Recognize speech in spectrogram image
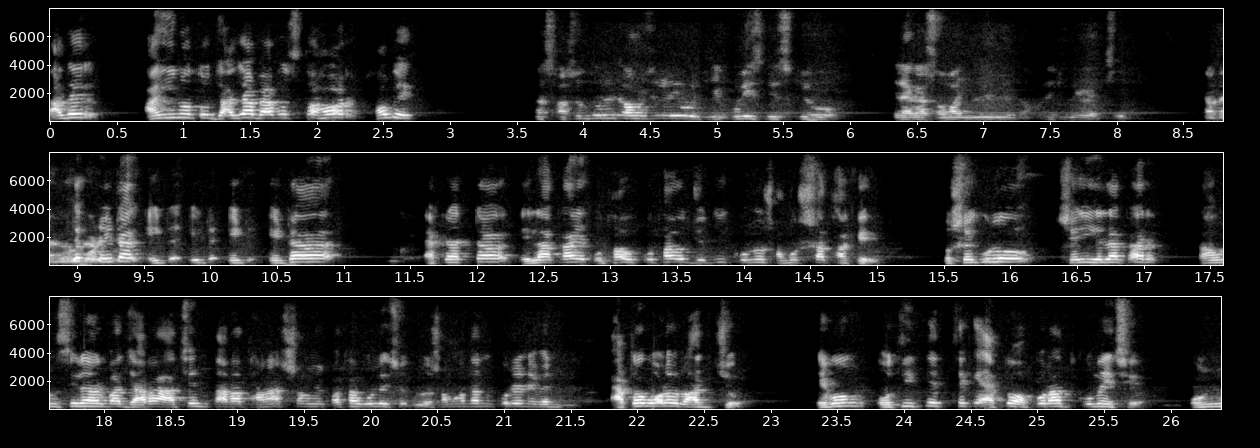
তাদের আইনত যা যা ব্যবস্থা হওয়ার হবে। না শাসক দলের কাউন্সিলরই যে পুলিশ নিষ্ক্রিয় এলাকার সমাজ চলে যাচ্ছে। দেখুন এটা এটা এটা একটা একটা এলাকায় কোথাও কোথাও যদি কোনো সমস্যা থাকে, তো সেগুলো সেই এলাকার কাউন্সিলর বা যারা আছেন তারা থানার সঙ্গে কথা বলে সেগুলো সমাধান করে নেবেন। এত বড় রাজ্য এবং অতীতের থেকে এত অপরাধ কমেছে, অন্য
